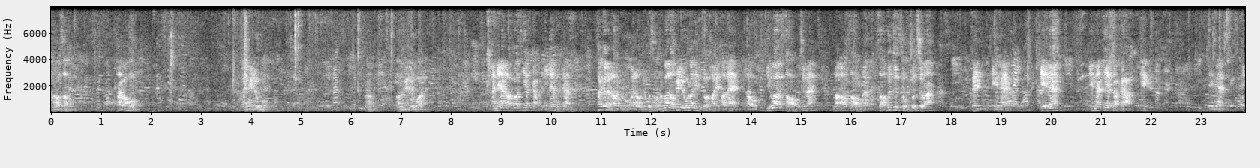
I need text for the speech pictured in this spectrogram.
คำว่าสองทายว่าหกใครไม่รู้อ่าเราไม่รู้อะอันนี้เราก็เทียบกับอันนี้ได้เหมือนกัน ถ้าเกิดเราดูเราดูสมมติว่าเราไม่รู้เราเห็นโจทย์ข้อนี้ตอนแรก เราคิดว่าสองใช่ไหมเราเอาสองอะสองคือจุดสูงสุดใช่ป่ะ เป็น a max a max a max เทียบกับกราฟ x a max a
